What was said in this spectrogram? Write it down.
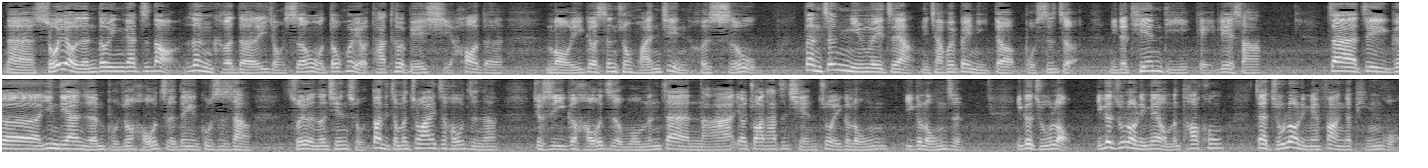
那所有人都应该知道，任何的一种生物都会有它特别喜好的某一个生存环境和食物，但正因为这样，你才会被你的捕食者、你的天敌给猎杀。在这个印第安人捕捉猴子的那个故事上，所有人都清楚，到底怎么抓一只猴子呢？就是一个猴子，我们在拿要抓它之前，做一个笼，一个笼子，一个竹篓，一个竹篓里面我们掏空。在竹篓里面放一个苹果，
